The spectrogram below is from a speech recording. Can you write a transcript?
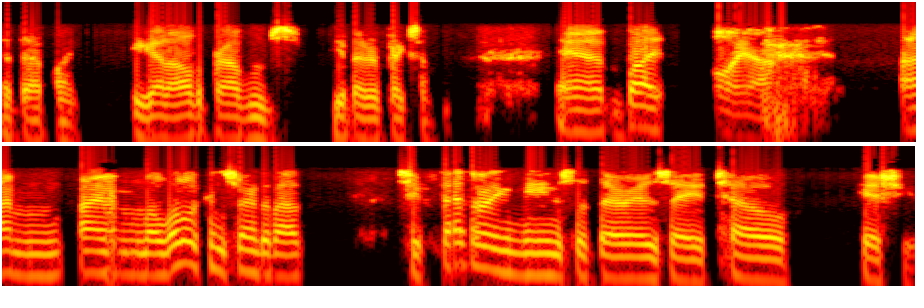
At that point, you got all the problems. You better fix them. Uh, but oh yeah, I'm I'm a little concerned about. See, feathering means that there is a toe issue.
